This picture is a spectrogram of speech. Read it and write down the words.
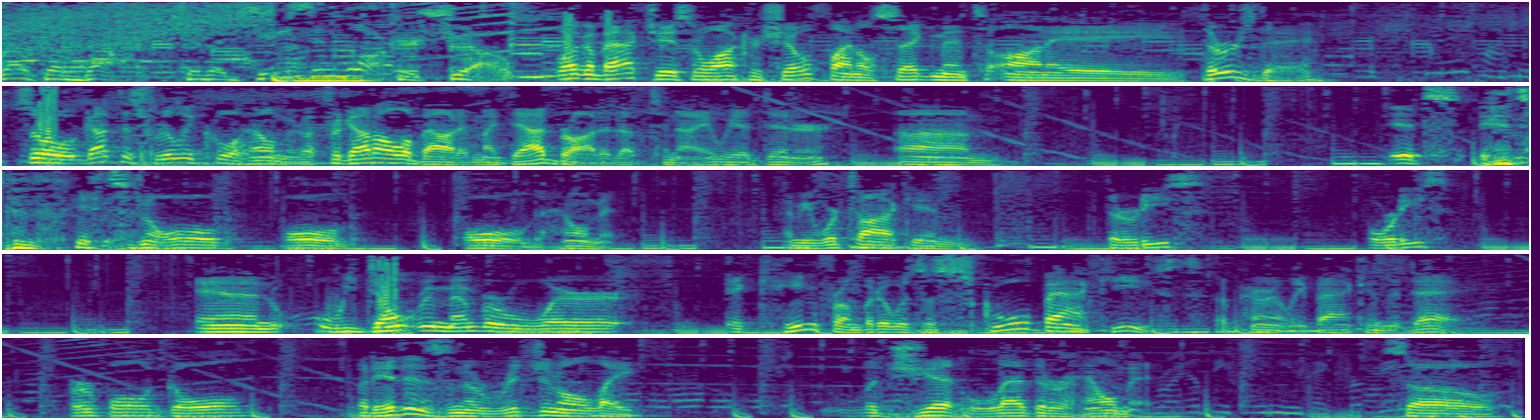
Welcome back to the Jason Walker Show. Welcome back, Jason Walker Show. Final segment on a Thursday. So, got this really cool helmet. I forgot all about it. My dad brought it up tonight. We had dinner. Um, it's it's an, it's an old old old helmet. I mean, we're talking 30s, 40s, and we don't remember where it came from, but it was a school back east, apparently back in the day. Purple, gold, but it is an original, like, legit leather helmet. So,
